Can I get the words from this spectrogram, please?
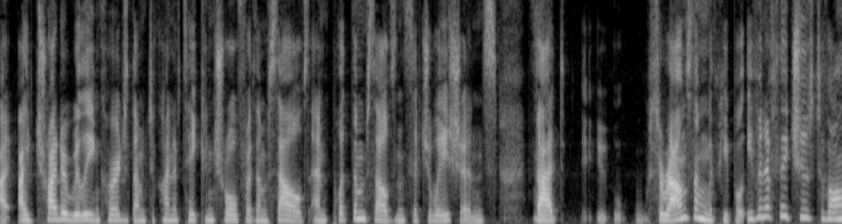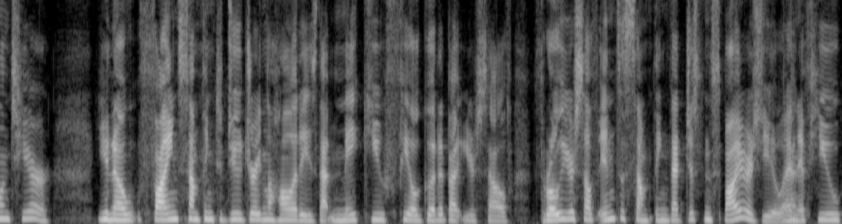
I, I try to really encourage them to kind of take control for themselves and put themselves in situations that uh, surrounds them with people even if they choose to volunteer. You know find something to do during the holidays that make you feel good about yourself. Throw yourself into something that just inspires you. And if you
